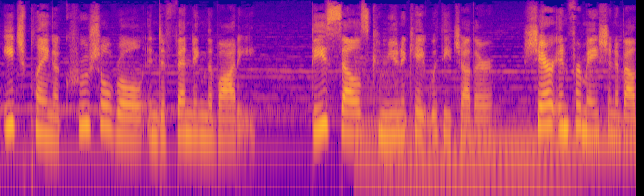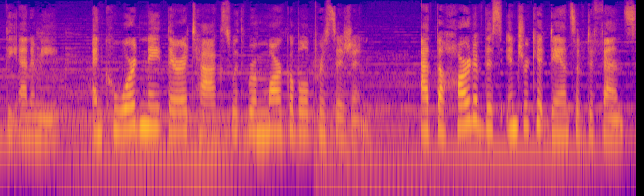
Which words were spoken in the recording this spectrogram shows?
each playing a crucial role in defending the body. These cells communicate with each other, share information about the enemy, and coordinate their attacks with remarkable precision. At the heart of this intricate dance of defense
